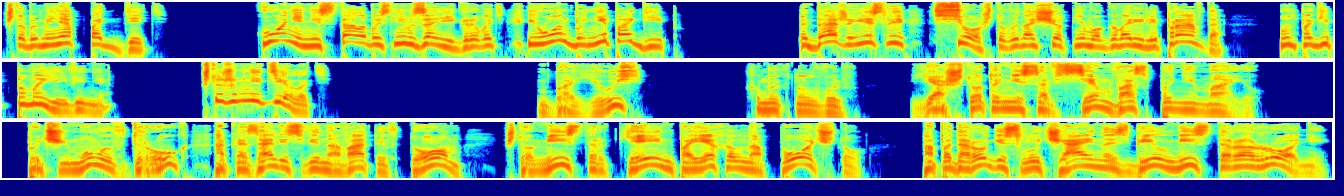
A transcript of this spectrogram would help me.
чтобы меня поддеть. Кони не стала бы с ним заигрывать, и он бы не погиб. Даже если все, что вы насчет него говорили, правда, он погиб по моей вине. Что же мне делать? «Боюсь», — хмыкнул Вульф, — «я что-то не совсем вас понимаю. Почему вы вдруг оказались виноваты в том, что мистер Кейн поехал на почту, а по дороге случайно сбил мистера Рони?»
